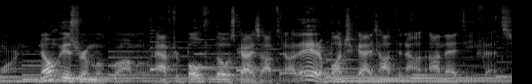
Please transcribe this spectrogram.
Horn. No Israel Mukuamu. After both of those guys opted out, they had a bunch of guys opted out on that defense.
